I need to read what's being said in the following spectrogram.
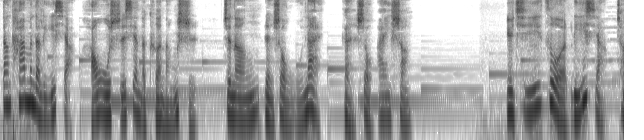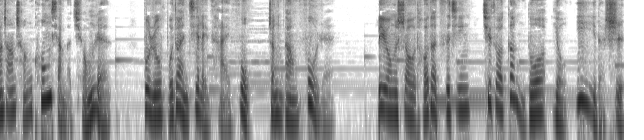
当他们的理想毫无实现的可能时，只能忍受无奈，感受哀伤。与其做理想常常成空想的穷人，不如不断积累财富，争当富人，利用手头的资金去做更多有意义的事，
